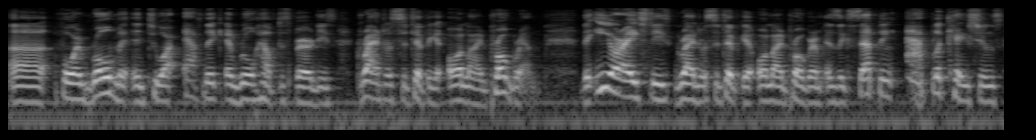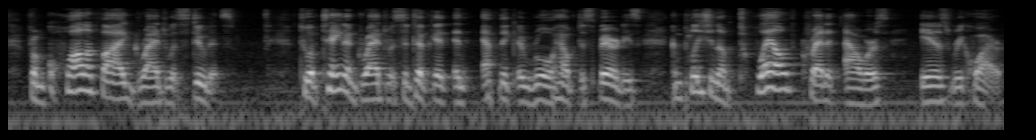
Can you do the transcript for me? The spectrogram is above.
uh, for enrollment into our Ethnic and Rural Health Disparities Graduate Certificate Online Program? The ERHD Graduate Certificate Online Program is accepting applications from qualified graduate students. To obtain a graduate certificate in ethnic and rural health disparities, completion of 12 credit hours is required.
